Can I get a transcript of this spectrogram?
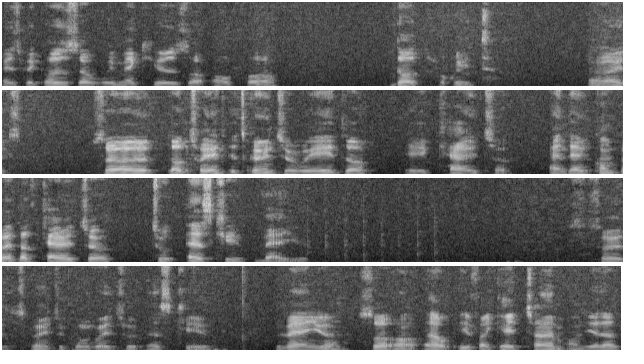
is because we make use of uh, dot read. Alright, so dot read is going to read a character and then convert that character to ASCII value. So it's going to convert to ASCII value. So uh, if I get time on the other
